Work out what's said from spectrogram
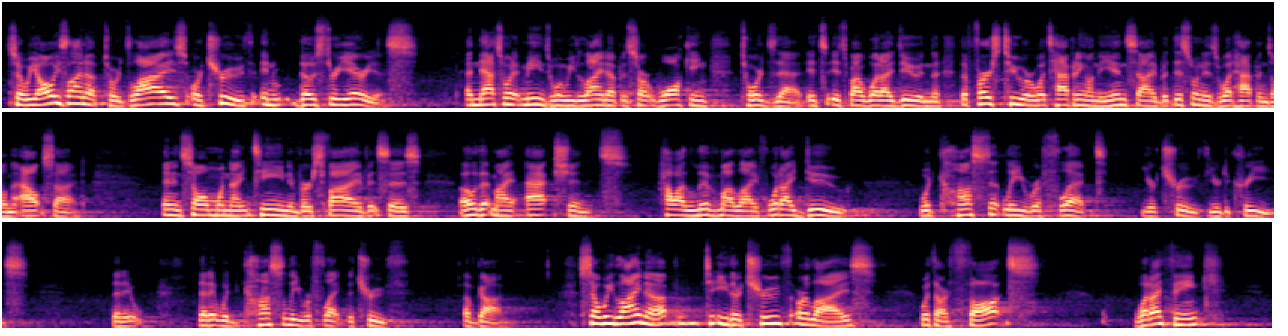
So we always line up towards lies or truth in those three areas. And that's what it means when we line up and start walking towards that. It's, it's by what I do. And the, the first two are what's happening on the inside, but this one is what happens on the outside. And in Psalm 119, in verse 5, it says, Oh, that my actions, how I live my life, what I do, would constantly reflect your truth, your decrees. That it, that it would constantly reflect the truth of God. So we line up to either truth or lies with our thoughts, what I think,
